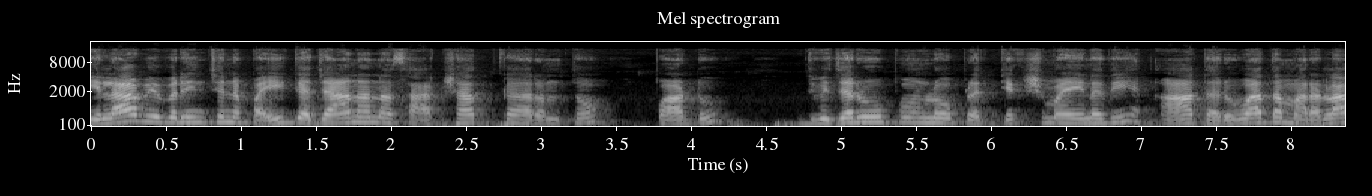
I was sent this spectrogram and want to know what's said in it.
ఇలా వివరించిన పై గజానన సాక్షాత్కారంతో పాటు ద్విజరూపంలో ప్రత్యక్షమైనది ఆ తరువాత మరలా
